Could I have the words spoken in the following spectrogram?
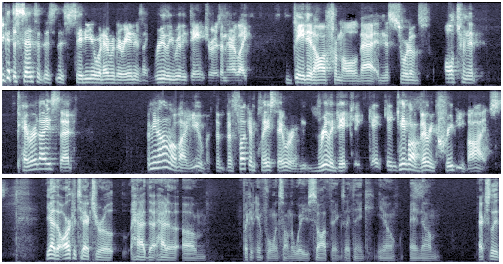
you get the sense that this this city or whatever they're in is like really really dangerous, and they're like gated off from all of that in this sort of alternate paradise that. I mean, I don't know about you, but the, the fucking place they were in really gave, gave, off very creepy vibes. Yeah, the architecture had that had a um, like an influence on the way you saw things. I think you know, and um, actually,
